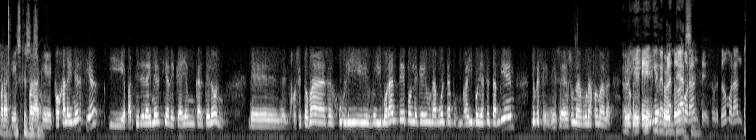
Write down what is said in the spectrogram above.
para que, para que coja la inercia y a partir de la inercia de que haya un cartelón de, José Tomás, el Juli y Morante, ponle que una vuelta ahí podía ser también, yo qué sé, es, una, una, forma de hablar. Pero y, sobre todo Morante, sobre todo Morante.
